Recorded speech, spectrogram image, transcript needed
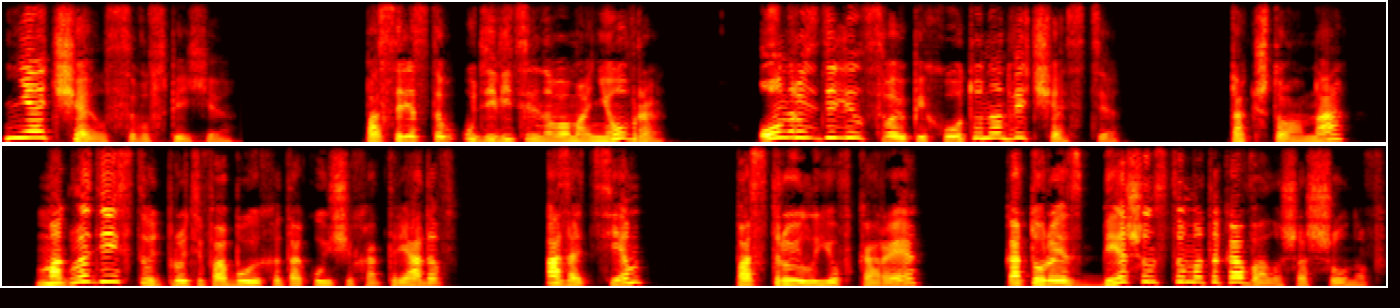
не отчаялся в успехе. Посредством удивительного маневра он разделил свою пехоту на две части, так что она могла действовать против обоих атакующих отрядов, а затем построил ее в каре, которая с бешенством атаковала шашунов.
